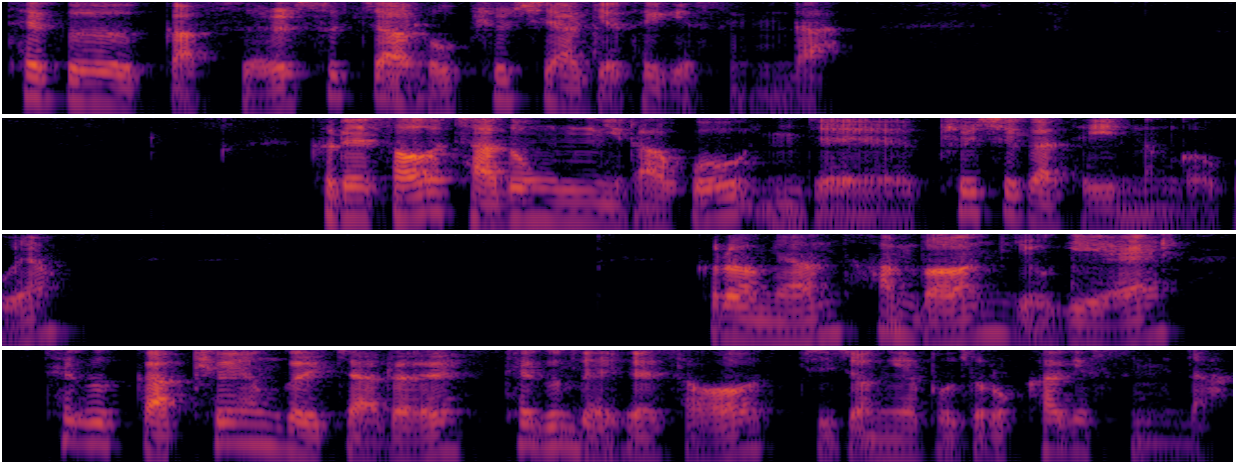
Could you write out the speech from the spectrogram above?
태그 값을 숫자로 표시하게 되겠습니다. 그래서 자동이라고 이제 표시가 되어 있는 거고요. 그러면 한번 여기에 태그값 표현 글자를 태그 맵에서 지정해 보도록 하겠습니다.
